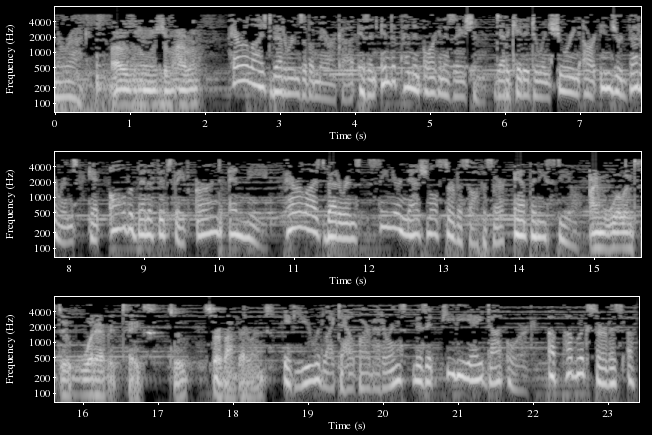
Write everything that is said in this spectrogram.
in Iraq. I was an only survivor. Paralyzed Veterans of America is an independent organization dedicated to ensuring our injured veterans get all the benefits they've earned and need. Paralyzed Veterans Senior National Service Officer Anthony Steele. I'm willing to do whatever it takes to serve our veterans. If you would like to help our veterans, visit PVA.org, a public service of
